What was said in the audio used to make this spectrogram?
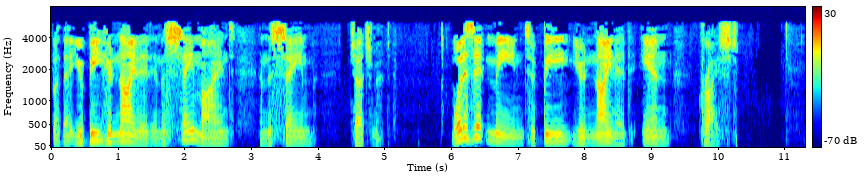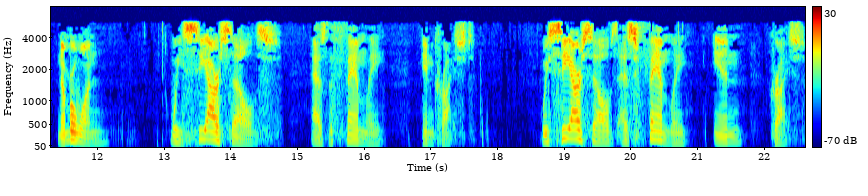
but that you be united in the same mind and the same judgment. What does it mean to be united in Christ? Number one, we see ourselves as the family in Christ. We see ourselves as family in Christ.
